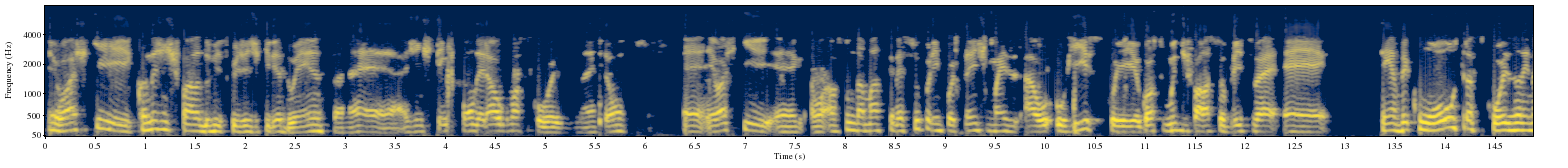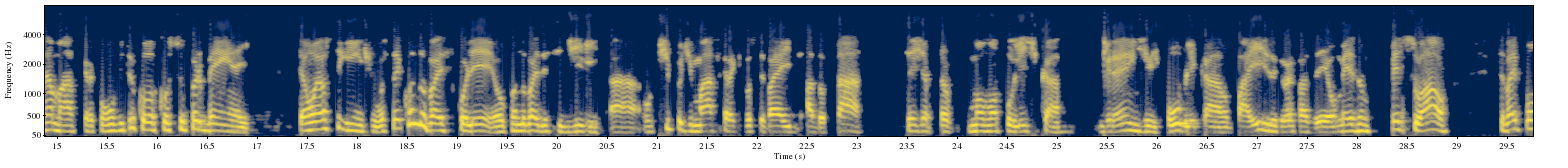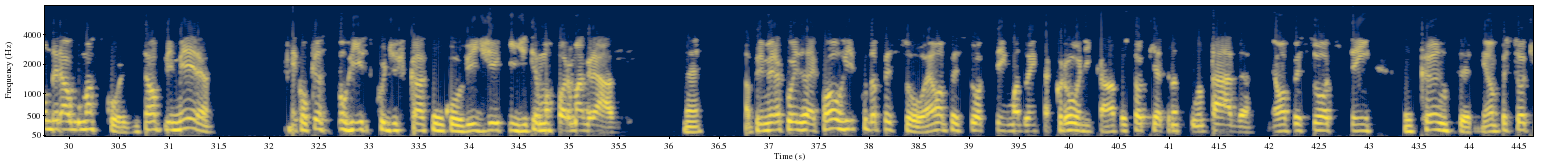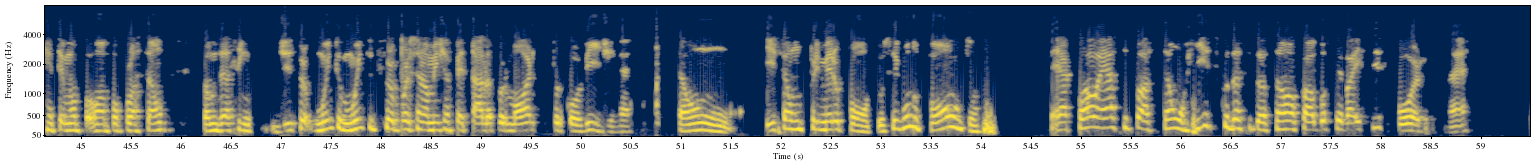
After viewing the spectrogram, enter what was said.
Eu acho que quando a gente fala do risco de adquirir a doença, né, a gente tem que ponderar algumas coisas, né? Então, é, eu acho que é, o assunto da máscara é super importante, mas a, o, risco, e eu gosto muito de falar sobre isso, é, é, tem a ver com outras coisas além da máscara, como o Vitor colocou super bem aí. Então é o seguinte, você quando vai escolher ou quando vai decidir a, o tipo de máscara que você vai adotar, seja para uma, uma, política grande, pública, o país que vai fazer, ou mesmo pessoal, você vai ponderar algumas coisas. Então a primeira é qual que é o risco de ficar com Covid e de ter uma forma grave né? A primeira coisa é qual é o risco da pessoa? É uma pessoa que tem uma doença crônica? É uma pessoa que é transplantada? É uma pessoa que tem um câncer? É uma pessoa que tem uma, uma população, vamos dizer assim, muito, muito desproporcionalmente afetada por mortes por Covid, né? Então, isso é um primeiro ponto. O segundo ponto é qual é a situação, o risco da situação ao qual você vai se expor, né?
